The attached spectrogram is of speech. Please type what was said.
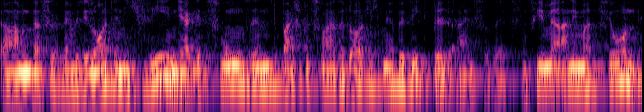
Ähm, dass wir, wenn wir die Leute nicht sehen, ja gezwungen sind, beispielsweise deutlich mehr Bewegtbild einzusetzen, viel mehr Animationen,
